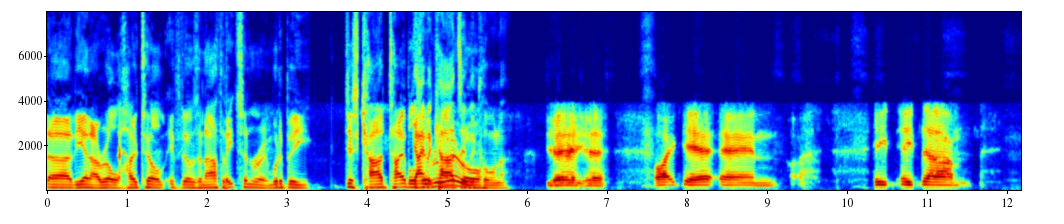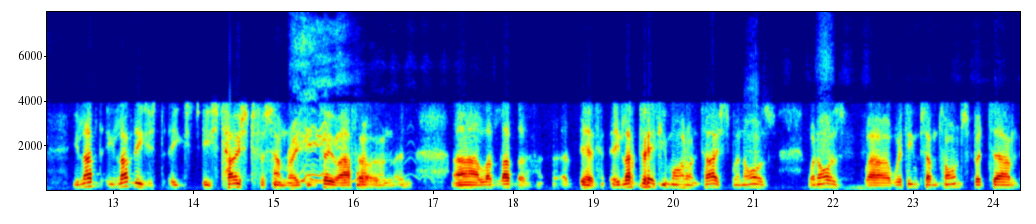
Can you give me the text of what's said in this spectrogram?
uh, the NRL hotel, if there was an Arthur Beetson room, would it be just card tables Game of everywhere, cards in the corner. Yeah, yeah, like yeah, and uh, he he um he loved he loved his his, his toast for some reason too. Arthur and, and uh, loved loved the uh, yeah, he loved Vegemite on toast when I was when I was uh, with him sometimes. But um,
